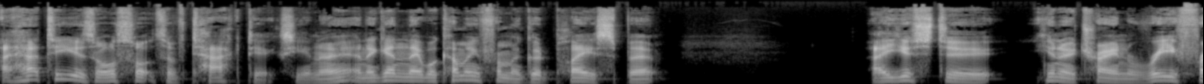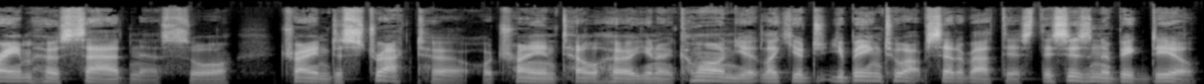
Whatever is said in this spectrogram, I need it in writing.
I had to use all sorts of tactics, you know, and again, they were coming from a good place, but I used to, you know, try and reframe her sadness or try and distract her or try and tell her, you know, come on, you're like you're you're being too upset about this. This isn't a big deal.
